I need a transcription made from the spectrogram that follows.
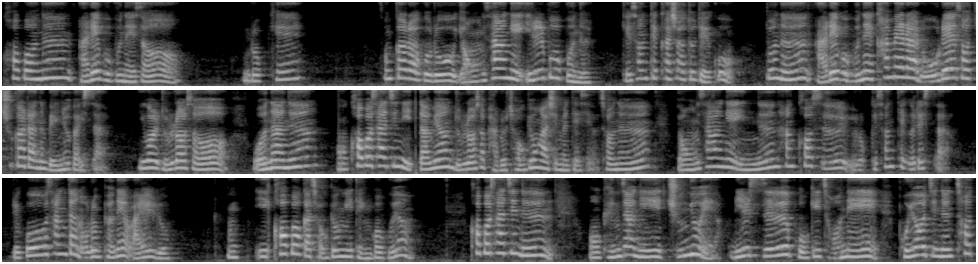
커버는 아래 부분에서 이렇게 손가락으로 영상의 일부분을 이렇게 선택하셔도 되고 또는 아래 부분에 카메라 롤에서 추가라는 메뉴가 있어요. 이걸 눌러서 원하는 어, 커버 사진이 있다면 눌러서 바로 적용하시면 되세요. 저는 영상에 있는 한 컷을 이렇게 선택을 했어요. 그리고 상단 오른편에 완료. 음, 이 커버가 적용이 된 거고요. 커버 사진은 어, 굉장히 중요해요. 릴스 보기 전에 보여지는 첫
